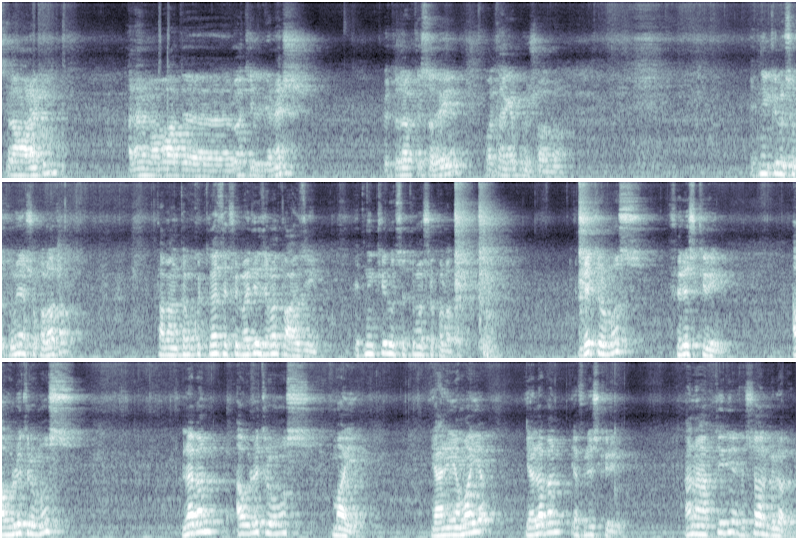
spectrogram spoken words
السلام عليكم. هنعمل مع بعض آه، دلوقتي الجناش بطريقة اقتصادية وهتعجبكم إن شاء الله. 2 كيلو 600 شوكولاتة. طبعا أنت ممكن تنزل في المقادير زي ما أنتوا عايزين 2 كيلو 600 شوكولاتة. لتر ونص فريش كريم. أو لتر ونص لبن أو لتر ونص مية. يعني يا مية يا لبن يا فريش كريم. أنا هبتدي اشتغل بلبن.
